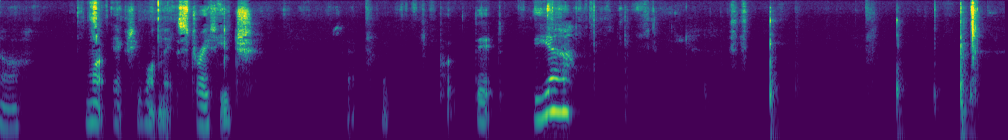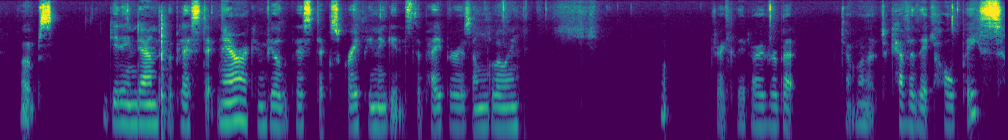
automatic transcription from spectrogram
Oh, might actually want that straight edge. So put that there. Oops, getting down to the plastic now. I can feel the plastic scraping against the paper as I'm gluing. Drag that over a bit. Don't want it to cover that whole piece.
